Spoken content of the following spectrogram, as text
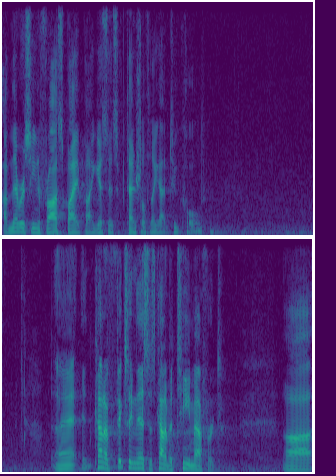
I've never seen frostbite, but I guess it's potential if they got too cold. Uh, kind of fixing this is kind of a team effort. Uh,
